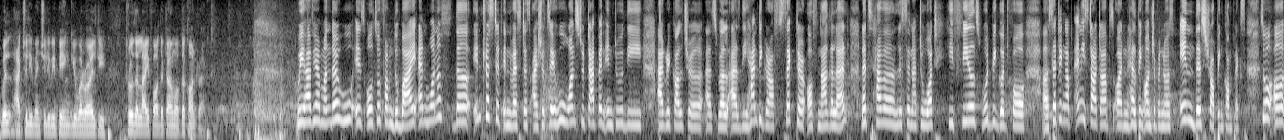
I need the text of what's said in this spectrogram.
will actually eventually be paying you a royalty through the life or the term of the contract. We have here Mandar, who is also from Dubai and one of the interested investors, I should say, who wants to tap in into the agriculture as well as the handicraft sector of Nagaland. Let's have a listen to what he feels would be good for uh, setting up any startups and helping entrepreneurs in this shopping complex. So, uh,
